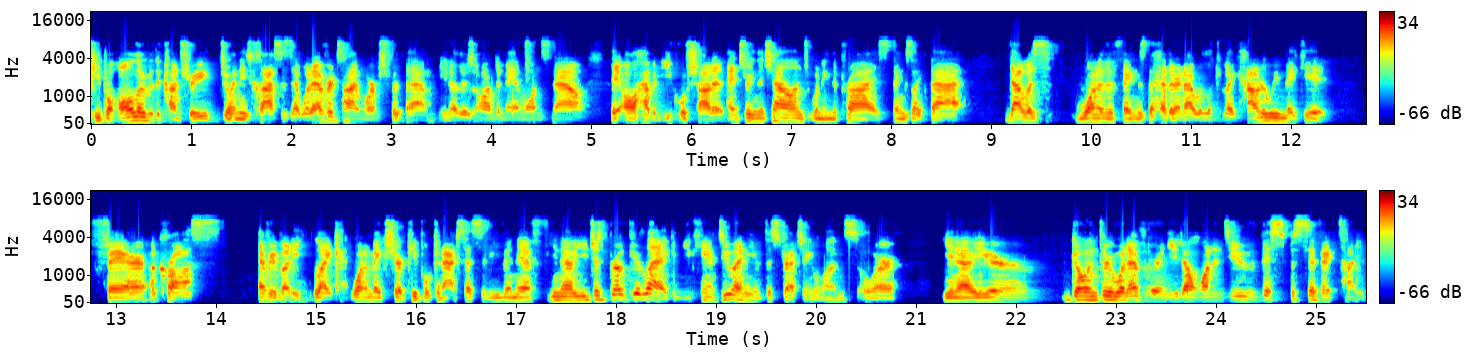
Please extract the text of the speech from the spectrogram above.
people all over the country join these classes at whatever time works for them. You know, there's on demand ones now. They all have an equal shot at entering the challenge, winning the prize, things like that. That was one of the things that Heather and I were looking like how do we make it fair across everybody? Like want to make sure people can access it even if, you know, you just broke your leg and you can't do any of the stretching ones or you know, you're going through whatever and you don't want to do this specific type.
